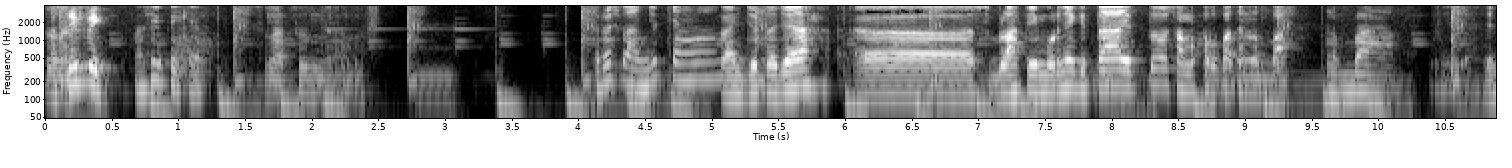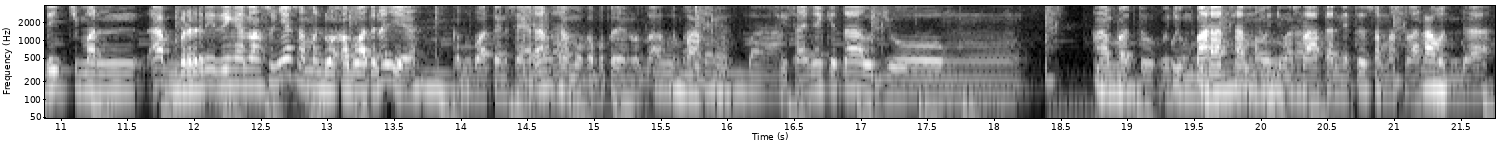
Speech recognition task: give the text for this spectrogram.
Pasifik. Pasifik ya Selat Sunda. apa? terus lanjut yang lanjut aja eh, sebelah timurnya kita itu sama kabupaten lebak Lebak Iya. jadi cuman ah, beriringan langsungnya sama dua kabupaten aja ya. Kabupaten serang sama kabupaten lebak. Kabupaten ya. Lebak. Sisanya kita ujung apa tuh? Ujung barat sama ujung selatan itu sama selat Laut. sunda.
